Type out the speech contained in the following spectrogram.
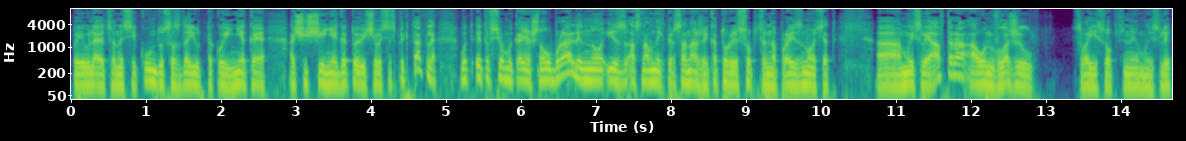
появляются на секунду, создают такое некое ощущение готовящегося спектакля. Вот это все мы, конечно, убрали, но из основных персонажей, которые, собственно, произносят а, мысли автора, а он вложил свои собственные мысли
